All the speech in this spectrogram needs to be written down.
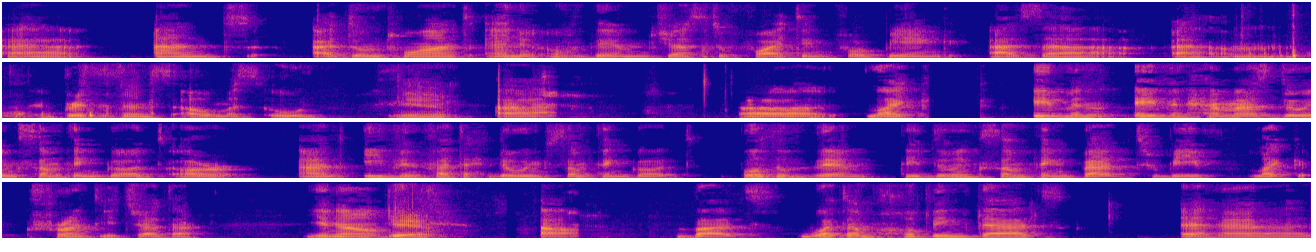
uh, and I don't want any of them just to fighting for being as a um, president or mas'ul yeah, uh, uh, like even even Hamas doing something good or and even Fatah doing something good both of them they doing something bad to be like front each other you know? Yeah, uh, but what I'm hoping that uh,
